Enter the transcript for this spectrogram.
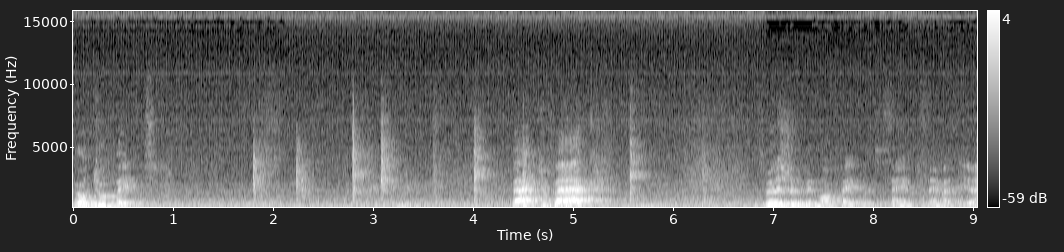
wrote two papers. Back to back. This really should have been one paper, it's the same, same idea.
